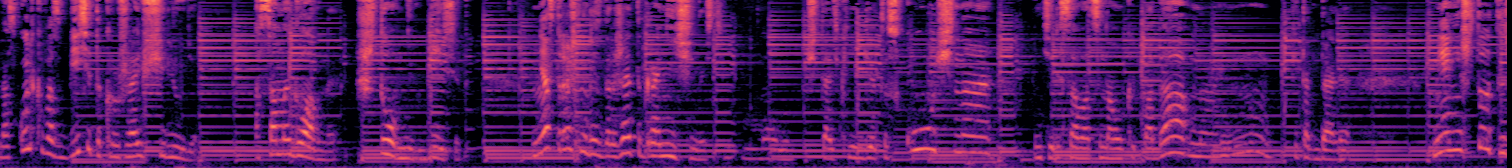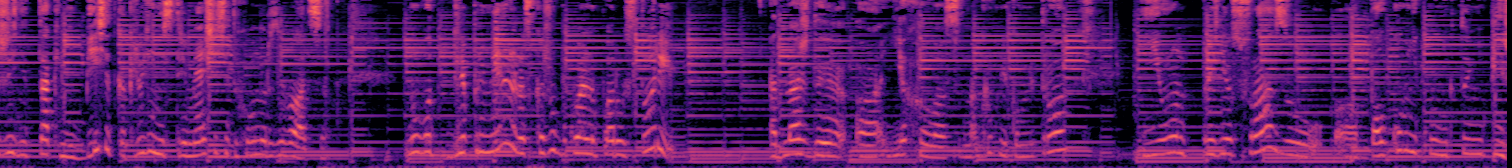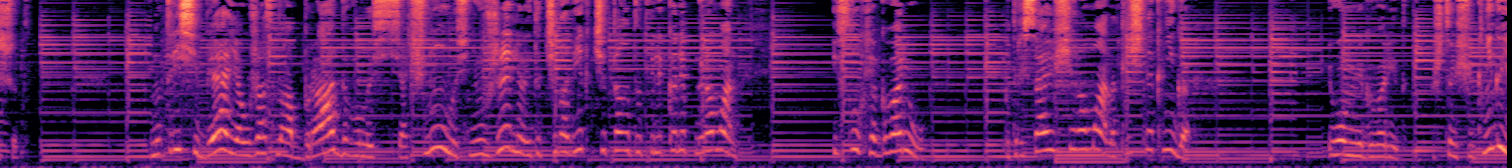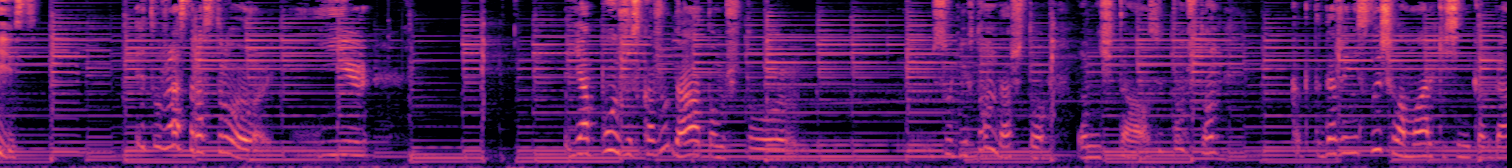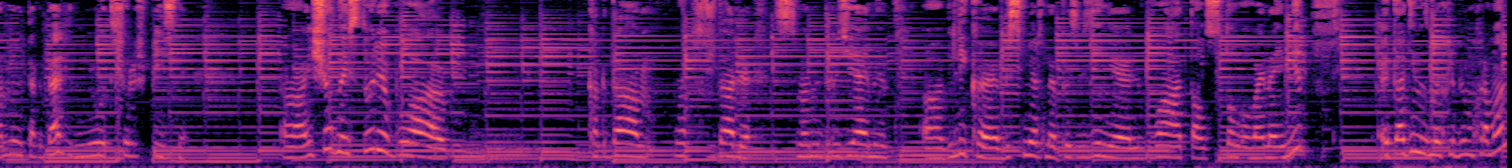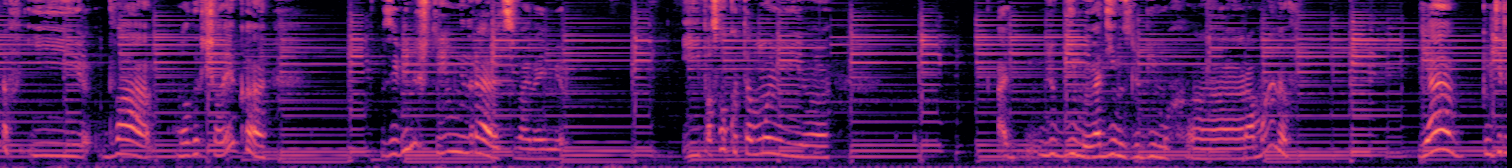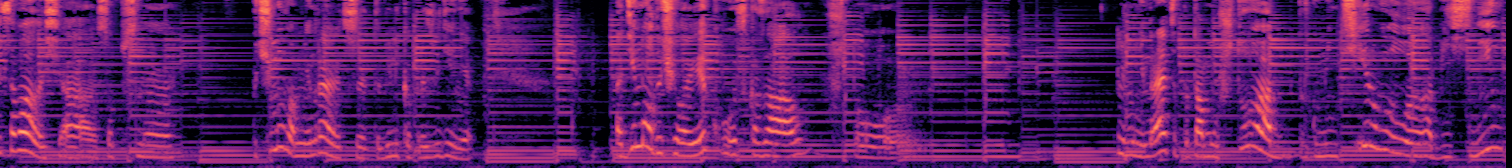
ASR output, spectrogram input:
Насколько вас бесит окружающие люди? А самое главное, что в них бесит? Меня страшно раздражает ограниченность. Мол, читать книги это скучно, интересоваться наукой подавно, ну и так далее. Меня ничто этой жизни так не бесит, как люди, не стремящиеся духовно развиваться. Ну вот для примера расскажу буквально пару историй. Однажды э, ехала с одногруппником в метро, и он произнес фразу «Полковнику никто не пишет». Внутри себя я ужасно обрадовалась, очнулась. Неужели этот человек читал этот великолепный роман? И вслух я говорю, потрясающий роман, отличная книга. И он мне говорит, что еще и книга есть? Это ужасно расстроило. И я позже скажу, да, о том, что суть не в том, да, что он не читал, а суть в том, что он как-то даже не слышал о Маркисе никогда, ну и так далее. Для него это всего лишь песня. А, еще одна история была, когда мы обсуждали с моими друзьями а, великое бессмертное произведение Льва Толстого «Война и мир». Это один из моих любимых романов, и два молодых человека заявили, что им не нравится «Война и мир». И поскольку это мой э, любимый, один из любимых э, романов, я поинтересовалась, а, собственно, почему вам не нравится это великое произведение. Один молодой человек сказал, что ему не нравится, потому что аргументировал, объяснил,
